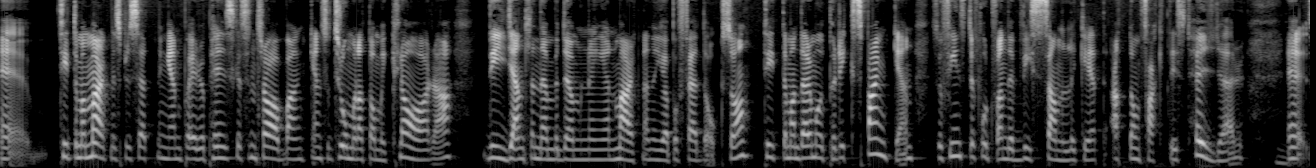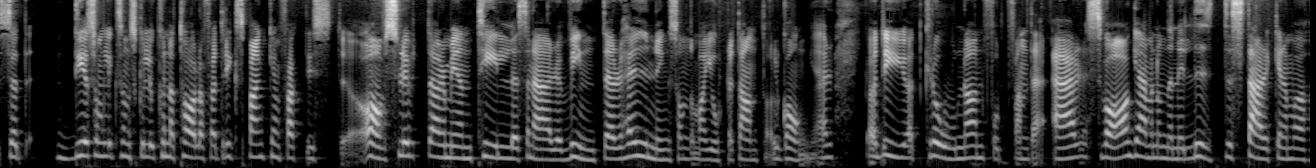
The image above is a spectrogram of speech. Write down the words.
Eh, tittar man marknadsprissättningen på Europeiska centralbanken så tror man att de är klara. Det är egentligen den bedömningen marknaden gör på Fed också. Tittar man däremot på Riksbanken så finns det fortfarande viss sannolikhet att de faktiskt höjer. Mm. Eh, så att det som liksom skulle kunna tala för att Riksbanken faktiskt avslutar med en till sån här vinterhöjning som de har gjort ett antal gånger. Ja, det är ju att kronan fortfarande är svag, även om den är lite starkare än vad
